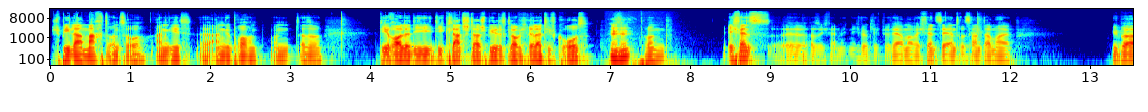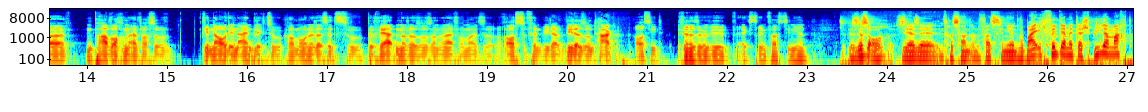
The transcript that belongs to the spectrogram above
Spielermacht und so angeht, äh, angebrochen. Und also die Rolle, die die Klatsch da spielt, ist, glaube ich, relativ groß. Mhm. Und ich fände es, äh, also ich werde mich nicht wirklich bewerben, aber ich fände es sehr interessant, da mal über ein paar Wochen einfach so genau den Einblick zu bekommen, ohne das jetzt zu bewerten oder so, sondern einfach mal so rauszufinden, wie da, wie da so ein Tag aussieht. Ich finde das irgendwie extrem faszinierend es ist auch sehr, sehr interessant und faszinierend. Wobei ich finde ja mit der Spielermacht,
